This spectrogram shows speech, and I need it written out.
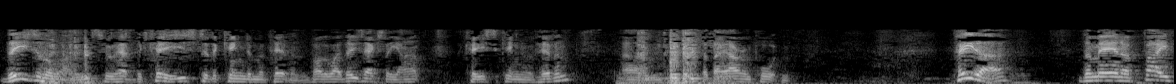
These are the ones who have the keys to the kingdom of heaven. By the way, these actually aren't keys to the kingdom of heaven, um, but they are important. Peter, the man of faith,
